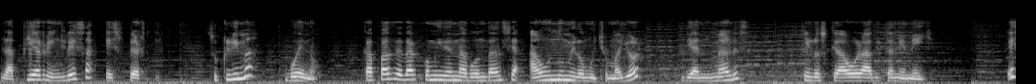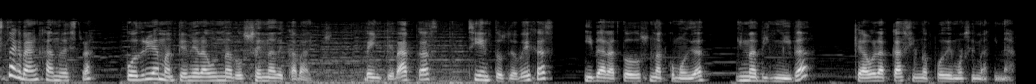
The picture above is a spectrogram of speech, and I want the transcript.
La tierra inglesa es fértil. Su clima bueno, capaz de dar comida en abundancia a un número mucho mayor de animales que los que ahora habitan en ella. Esta granja nuestra podría mantener a una docena de caballos, 20 vacas, cientos de ovejas y dar a todos una comodidad y una dignidad que ahora casi no podemos imaginar.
